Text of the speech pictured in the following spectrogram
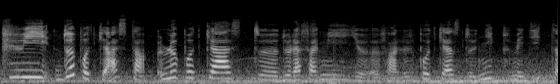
Puis deux podcasts, le podcast de la famille, euh, enfin le podcast de Nip Médite,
